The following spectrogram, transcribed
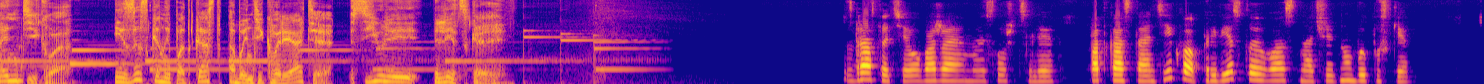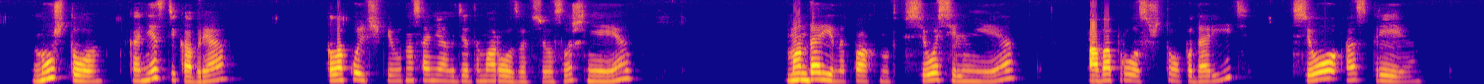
Антиква. Изысканный подкаст об антиквариате с Юлией Лецкой. Здравствуйте, уважаемые слушатели подкаста «Антиква». Приветствую вас на очередном выпуске. Ну что, конец декабря. Колокольчики вот на санях Деда Мороза все слышнее. Мандарины пахнут все сильнее. А вопрос, что подарить, все острее.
